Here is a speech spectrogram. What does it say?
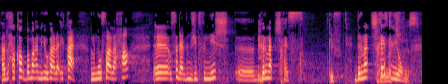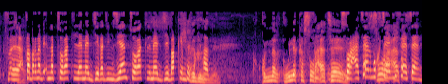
هذه الحلقة. ربما غنهيوها على إيقاع المصالحة. أستاذ عبد المجيد فنيش آه، درنا تشخيص. كيف؟ درنا تشخيص درنا اليوم. اعتبرنا بأن التراث اللامادي غادي مزيان التراث المادي باقي متاخر قلنا هناك سرعتان. سرعتان مختلفتان.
